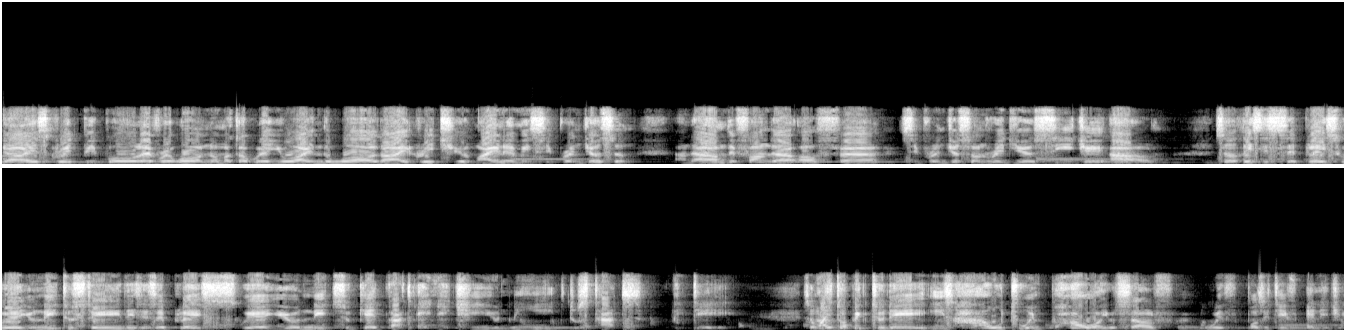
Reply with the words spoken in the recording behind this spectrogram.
guys, great people, everyone, no matter where you are in the world, I greet you. My name is Cyprian Josson, and I'm the founder of uh, Cyprian Josson Radio CJR. So this is a place where you need to stay. This is a place where you need to get that energy you need to start the day. So my topic today is how to empower yourself with positive energy.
